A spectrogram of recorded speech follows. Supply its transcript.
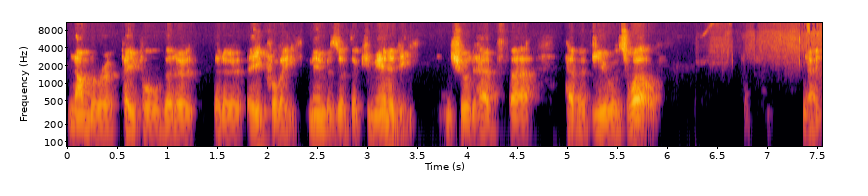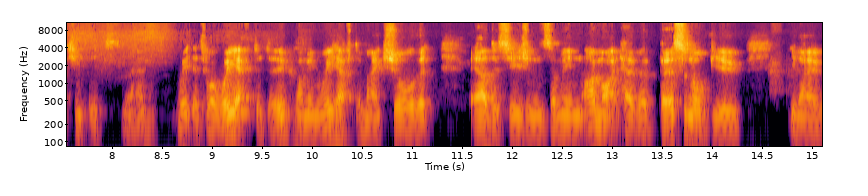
number of people that are that are equally members of the community and should have uh, have a view as well. You know, it's, it's you know, we, it's what we have to do. I mean, we have to make sure that our decisions. I mean, I might have a personal view you know,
